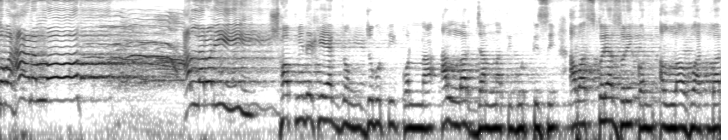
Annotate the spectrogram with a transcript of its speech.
সুবহানাল্লাহ। আল্লাহর অলি স্বপ্নে দেখে একজন যুবতী কন্যা আল্লাহর জান্নাতে ঘুরতেছে, আওয়াজ করে জোরে কন আল্লাহু আকবার।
